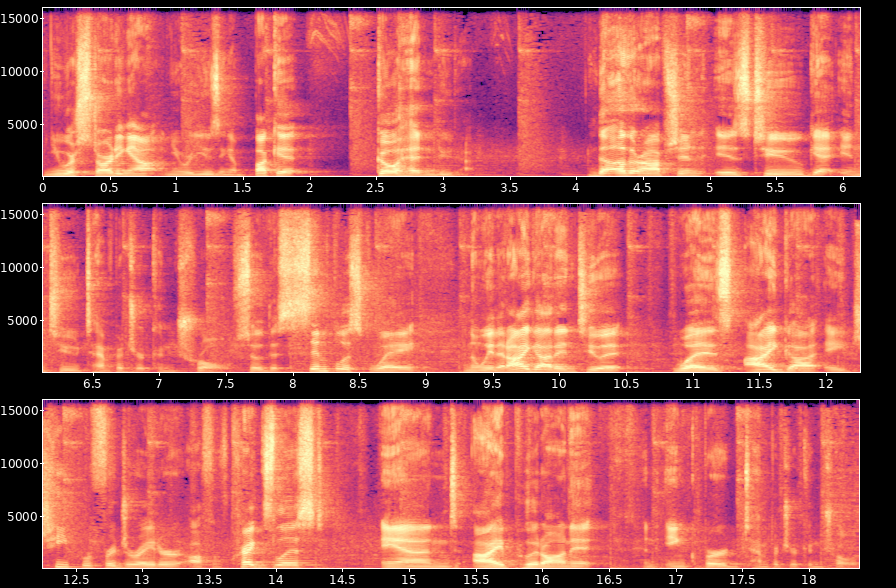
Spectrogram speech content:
When you are starting out and you are using a bucket, go ahead and do that. The other option is to get into temperature control. So the simplest way and the way that I got into it was I got a cheap refrigerator off of Craigslist and I put on it an Inkbird temperature controller.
